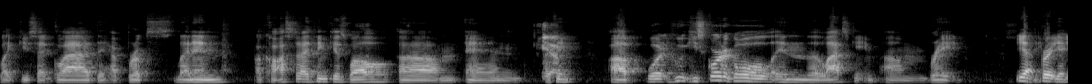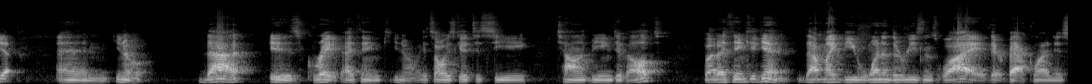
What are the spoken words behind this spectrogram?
like you said, Glad. They have Brooks, Lennon, Acosta, I think, as well. Um, and I think uh, what who he scored a goal in the last game, um, Braid. yeah, Brady, Yeah. yeah. and you know that is great. I think you know it's always good to see talent being developed, But I think again that might be one of the reasons why their backline is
